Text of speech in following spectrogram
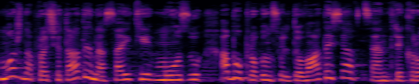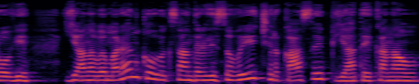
можна прочитати на сайті МОЗу або проконсультуватися в центрі крові. Яна Вимаренко, Олександр Лісовий, Черкаси, п'ятий канал.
